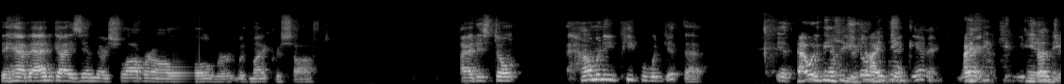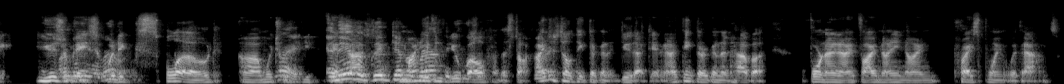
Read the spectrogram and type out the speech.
They have ad guys in there slobbering all over with Microsoft. I just don't. How many people would get that? If That would be huge. I think- gigantic, I right? think You know the user base would explode, um, which Right. would be And they have a good It might even demographic do well for the stock. I just don't think they're going to do that, Danny. I think they're going to have a four ninety nine, five ninety nine price point with ads.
